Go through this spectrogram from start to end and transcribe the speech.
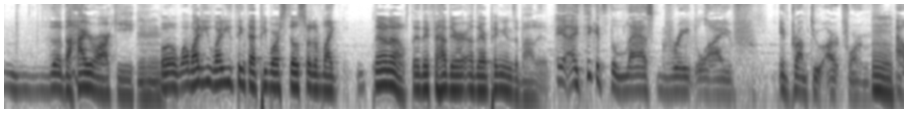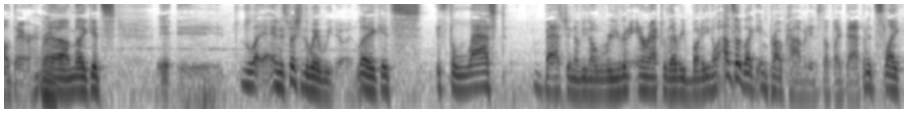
the the hierarchy. Wh- why do you why do you think that people are still sort of like no no they they have their uh, their opinions about it? Yeah, I think it's the last great live impromptu art form Mm. out there. Um, like it's, it, it- and especially the way we do it. Like it's it's the last bastion of you know where you're going to interact with everybody. You know, outside of like improv comedy and stuff like that. But it's like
